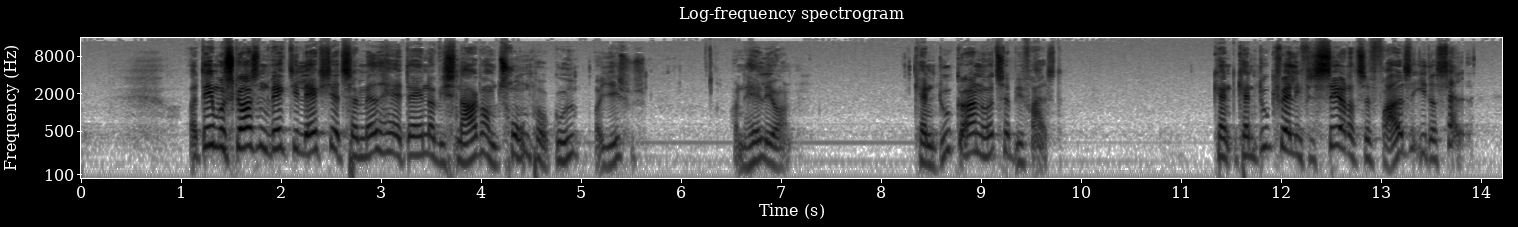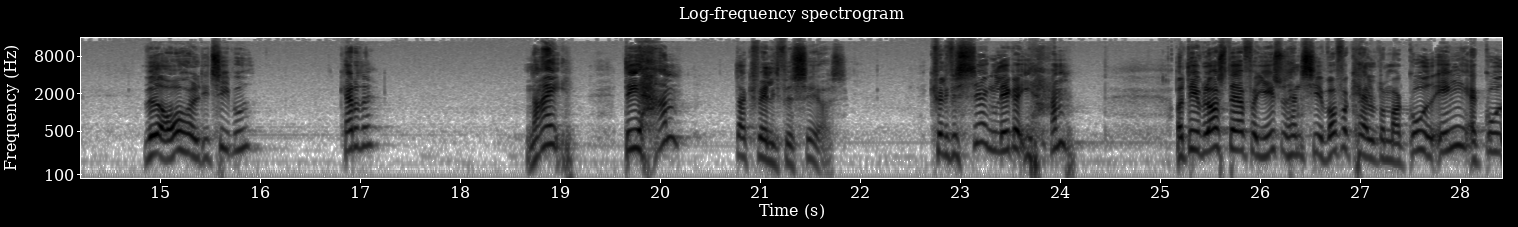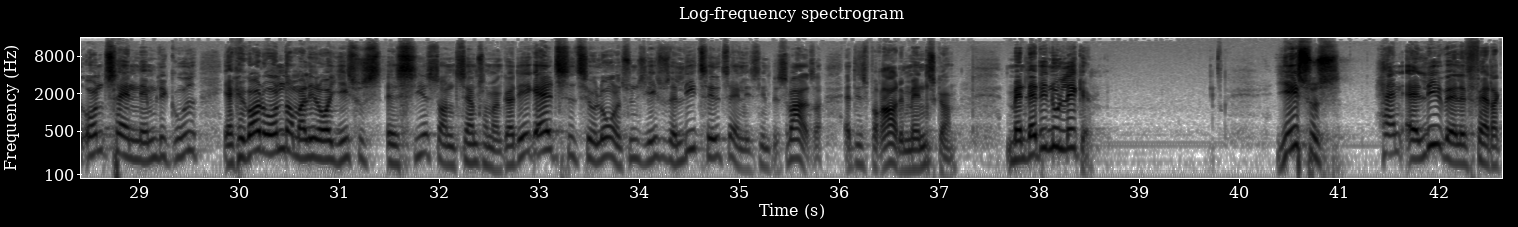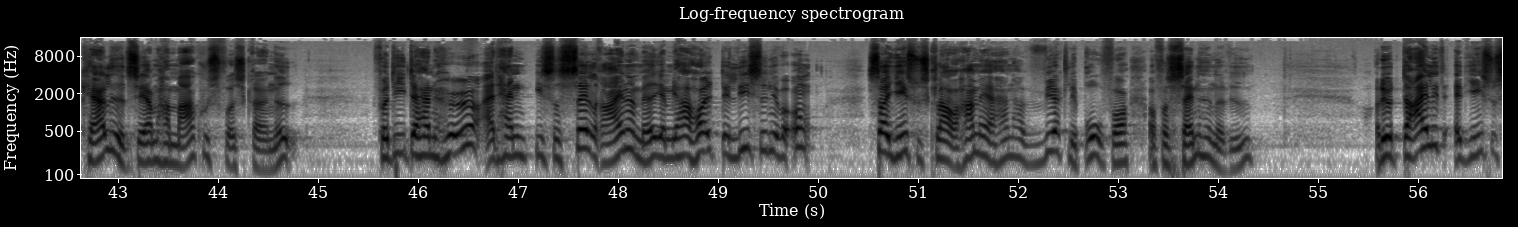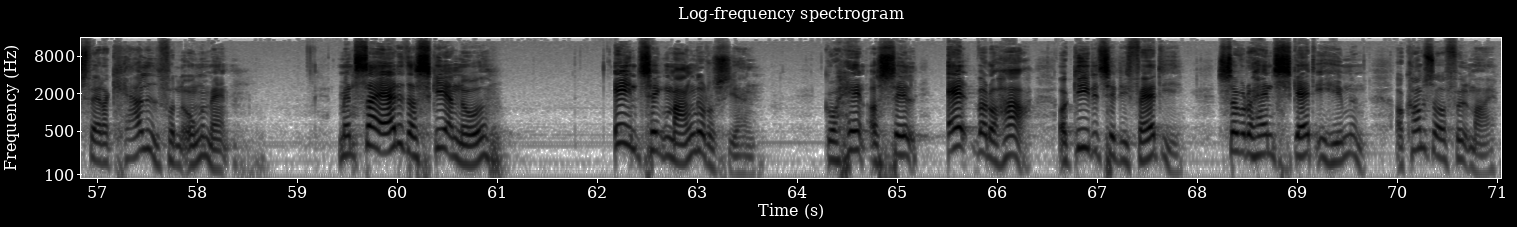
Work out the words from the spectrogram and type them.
Og det er måske også en vigtig lektie at tage med her i dag, når vi snakker om troen på Gud og Jesus og den hellige ånd. Kan du gøre noget til at blive frelst? Kan, kan du kvalificere dig til frelse i dig selv ved at overholde de 10 bud? Kan du det? Nej, det er ham, der kvalificerer os. Kvalificeringen ligger i ham. Og det er vel også derfor, Jesus han siger, hvorfor kalder du mig god? Ingen er god undtagen, nemlig Gud. Jeg kan godt undre mig lidt over, at Jesus øh, siger sådan til ham, som han gør. Det er ikke altid teologerne synes, at Jesus er lige tiltalende i sine besvarelser af desperate mennesker. Men lad det nu ligge. Jesus, han alligevel fatter kærlighed til ham, har Markus fået skrevet ned. Fordi da han hører, at han i sig selv regner med, jamen jeg har holdt det lige siden jeg var ung, så er Jesus klar og ham her, han har virkelig brug for at få sandheden at vide. Og det er jo dejligt, at Jesus fatter kærlighed for den unge mand. Men så er det, der sker noget. En ting mangler du, siger han. Gå hen og sælg alt, hvad du har, og giv det til de fattige. Så vil du have en skat i himlen. Og kom så og følg mig.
